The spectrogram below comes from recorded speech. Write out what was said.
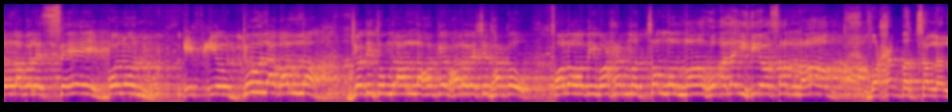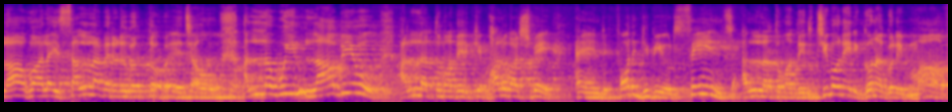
আল্লাহ বলে, সে বলুন if you do love Allah যদি তোমরা আল্লাহকে ভালোবেসে থাকো ফলো বি মুহাম্মদ সাল্লাল্লাহু আলাইহি ওয়াসাল্লাম। মুহাম্মদ সাল্লাল্লাহু আলাইহি সাল্লামের অনুগত হয়ে যাও। আল্লাহ উই লাভ ইউ আল্লাহ তোমাদেরকে ভালোবাসবে এন্ড ফরগিভ ইউর সিনস আল্লাহ তোমাদের জীবনের গুনাহগুলি maaf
